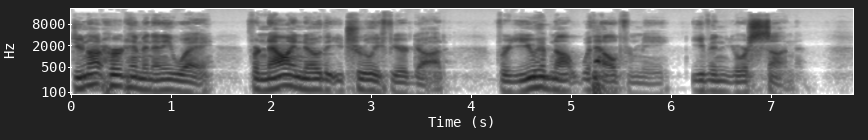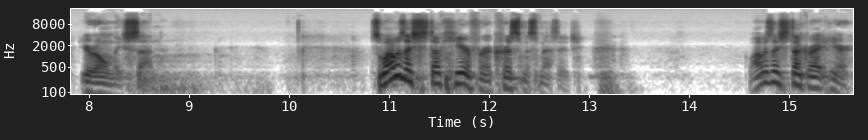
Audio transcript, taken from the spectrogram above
Do not hurt him in any way, for now I know that you truly fear God, for you have not withheld from me even your son, your only son. So, why was I stuck here for a Christmas message? Why was I stuck right here?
